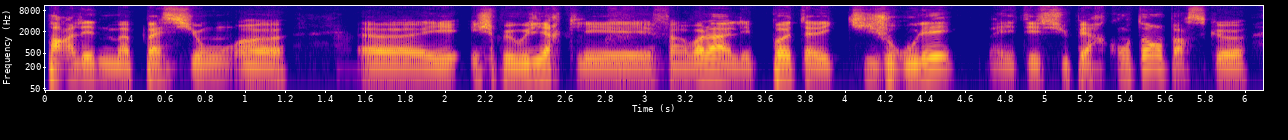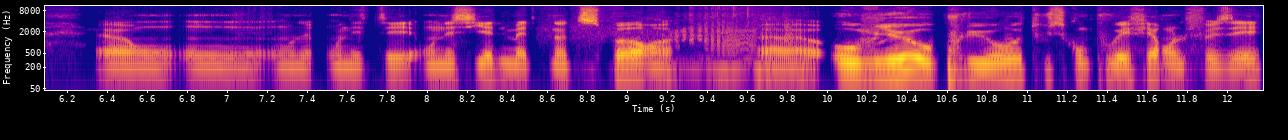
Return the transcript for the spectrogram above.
parler de ma passion. Euh, et, je peux vous dire que les, enfin voilà, les potes avec qui je roulais bah, étaient super contents parce que euh, on, était, on essayait de mettre notre sport euh, au mieux, au plus haut, tout ce qu'on pouvait faire, on le faisait.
